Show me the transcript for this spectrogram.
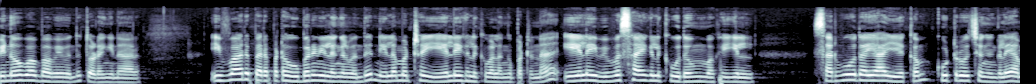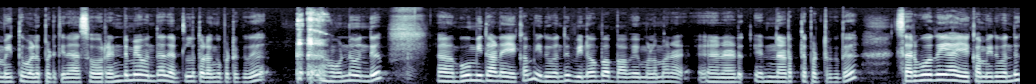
வினோபாபாவை வந்து தொடங்கினார். இவ்வாறு பெறப்பட்ட உபரி நிலங்கள் வந்து நிலமற்ற ஏழைகளுக்கு வழங்கப்பட்டன. ஏழை விவசாயிகளுக்கு உதவும் வகையில் சர்வோதயா இயக்கம் கூட்டுறவு சங்கங்களை அமைத்து வலுப்படுத்தின. ஸோ ரெண்டுமே வந்து அந்த இடத்துல தொடங்கப்பட்டிருக்குது. ஒன்று வந்து பூமிதான இயக்கம். இது வந்து வினோபா பாவே மூலமாக நடத்தப்பட்டிருக்குது. சர்வோதயா இயக்கம். இது வந்து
